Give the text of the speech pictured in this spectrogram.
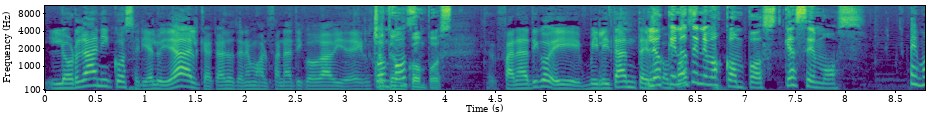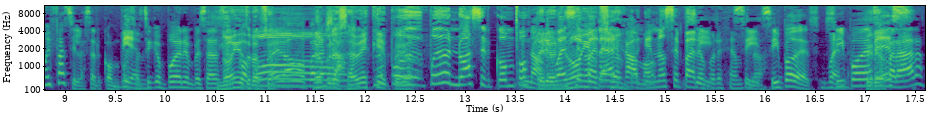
lo orgánico sería lo ideal, que acá lo tenemos al fanático Gaby del Yo tengo un compost. compost. Fanático y militante del Los que no compost. tenemos compost, ¿qué hacemos? Es muy fácil hacer compost, Bien. así que pueden empezar a No hacer hay compost. No, para pero allá. ¿sabés qué? No puedo, Pero- puedo no hacer compost, No. pero igual separar porque no separo, Sí, por ejemplo. Sí, sí podés. Bueno, sí podés pero- separar. Es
